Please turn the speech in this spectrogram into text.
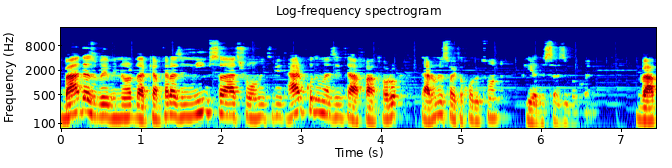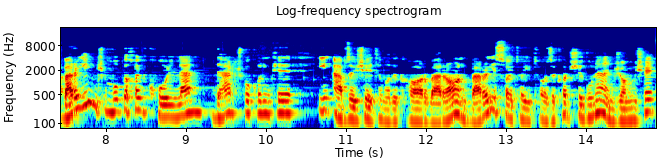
بعد از وبینار در کمتر از نیم ساعت شما می‌تونید هر کدوم از این ترفندها رو درون سایت خودتون پیاده سازی بکنید. و برای اینکه ما بخوایم کلا درک بکنیم که این افزایش اعتماد کاربران برای سایت های تازه کار چگونه انجام میشه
